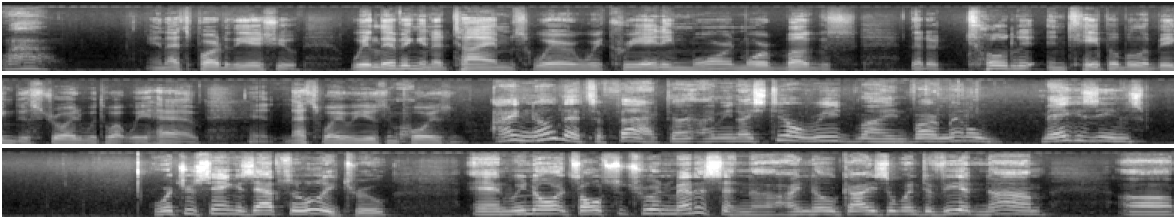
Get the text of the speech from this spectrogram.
Wow. and that's part of the issue. We're living in a times where we're creating more and more bugs that are totally incapable of being destroyed with what we have, and that's why we're using poison. I know that's a fact. I, I mean, I still read my environmental magazines. What you're saying is absolutely true. And we know it's also true in medicine. Uh, I know guys that went to Vietnam, uh,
